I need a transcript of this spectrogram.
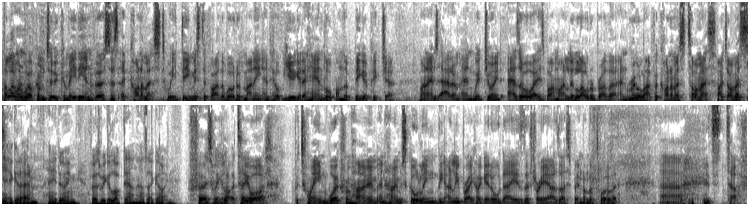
Hello and welcome to Comedian versus Economist. We demystify the world of money and help you get a handle on the bigger picture. My name's Adam, and we're joined, as always, by my little older brother and real life economist, Thomas. Hi, Thomas. Yeah, good Adam. How you doing? First week of lockdown, how's that going? First week of lock. I tell you what, between work from home and homeschooling, the only break I get all day is the three hours I spend on the toilet. Uh, it's tough.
